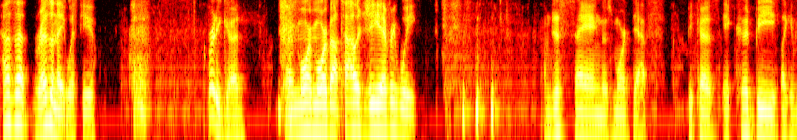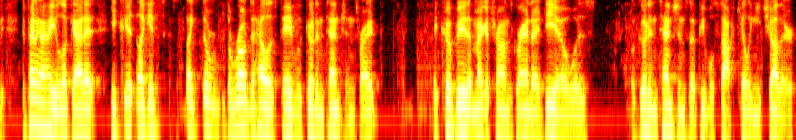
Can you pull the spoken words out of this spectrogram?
How does that resonate with you? Pretty good. Learn more and more about Tyler G every week. I'm just saying there's more depth because it could be like if depending on how you look at it, he could like it's like the the road to hell is paved with good intentions, right? It could be that Megatron's grand idea was a good intentions that people stopped killing each other.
